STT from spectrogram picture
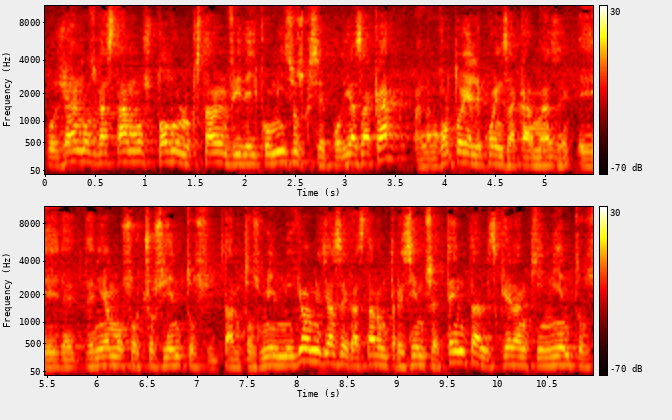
pues ya nos gastamos todo lo que estaba en fideicomisos que se podía sacar. A lo mejor todavía le pueden sacar más. ¿eh? Eh, teníamos 800 y tantos mil millones, ya se gastaron 370, les quedan 500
